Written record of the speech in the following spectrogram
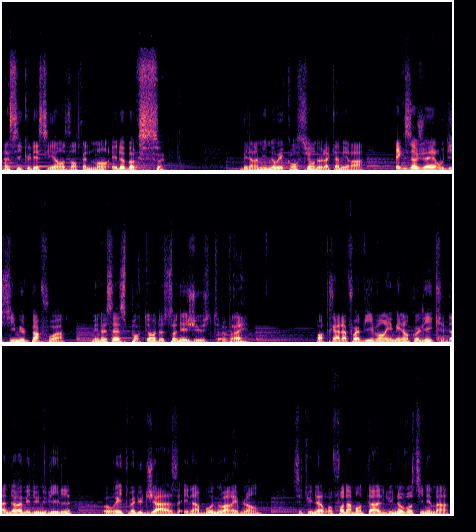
ainsi que les séances d'entraînement et de boxe. Bellarmino est conscient de la caméra, exagère ou dissimule parfois, mais ne cesse pourtant de sonner juste, vrai. Portrait à la fois vivant et mélancolique d'un homme et d'une ville, au rythme du jazz et d'un beau noir et blanc, c'est une œuvre fondamentale du nouveau cinéma,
